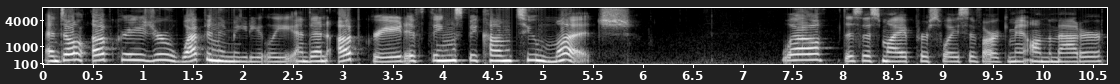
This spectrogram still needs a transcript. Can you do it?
And don't upgrade your weapon immediately and then upgrade if things become too much. Well, this is my persuasive argument on the matter.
